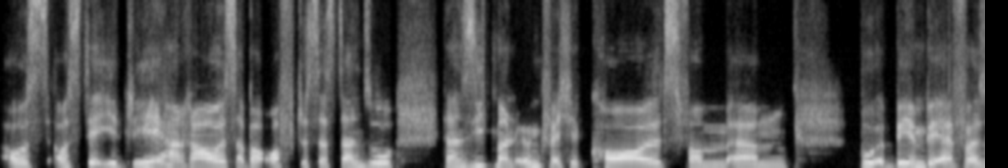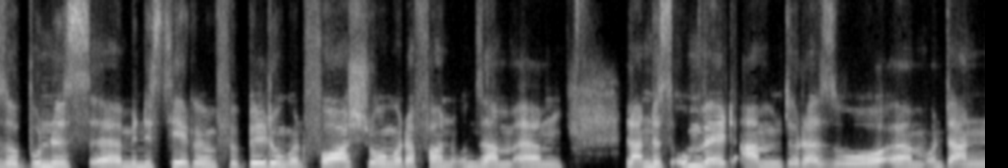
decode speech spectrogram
aus, aus der Idee heraus, aber oft ist das dann so, dann sieht man irgendwelche Calls vom ähm, BMBF, also Bundesministerium für Bildung und Forschung oder von unserem ähm, Landesumweltamt oder so ähm, und dann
